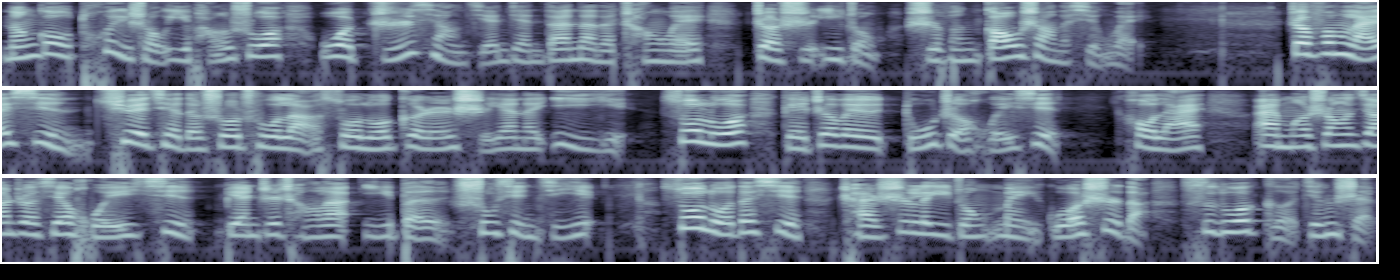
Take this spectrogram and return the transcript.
能够退守一旁，说“我只想简简单单的成为”，这是一种十分高尚的行为。这封来信确切地说出了梭罗个人实验的意义。梭罗给这位读者回信。后来，爱默生将这些回信编织成了一本书信集。梭罗的信阐释了一种美国式的斯多葛精神。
